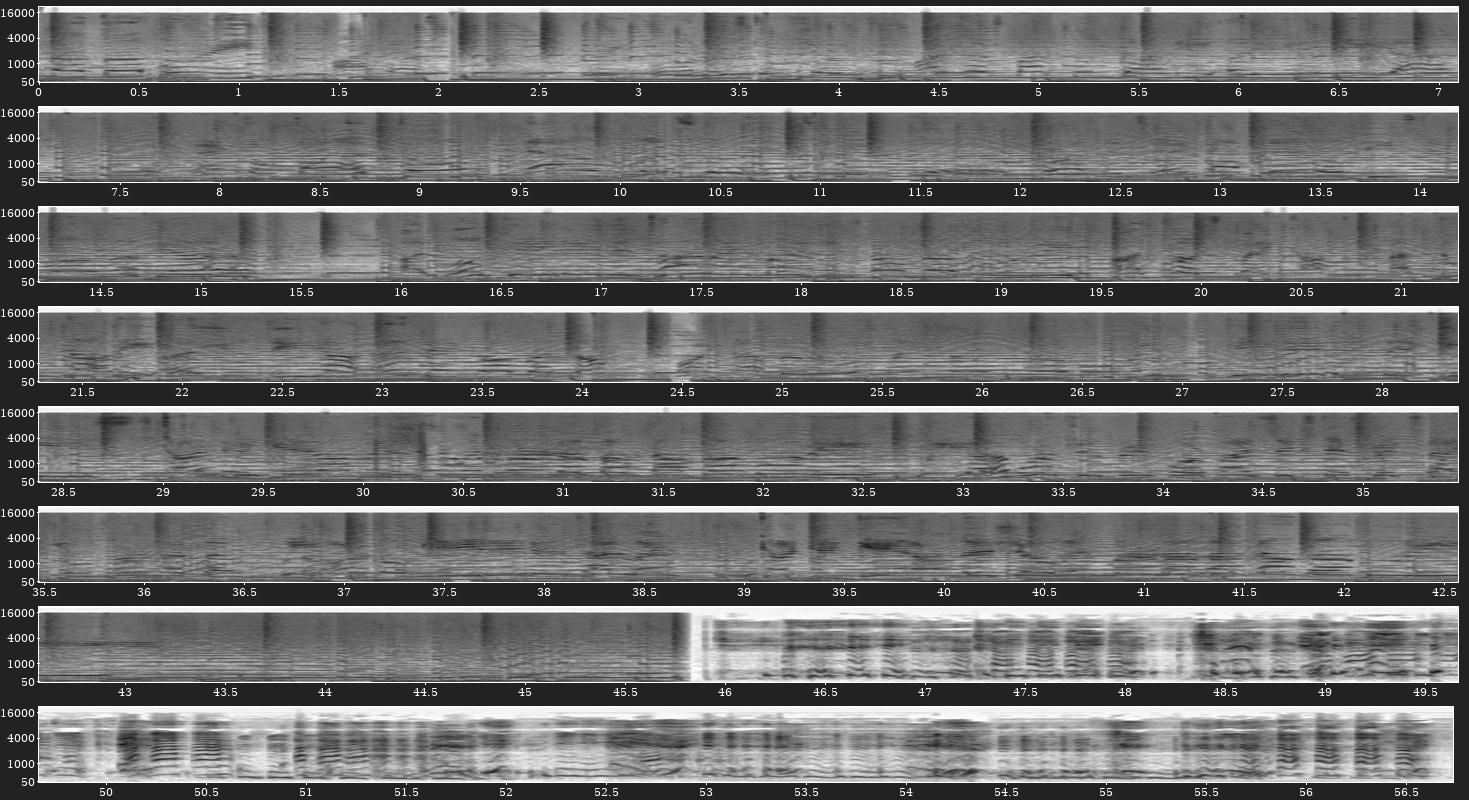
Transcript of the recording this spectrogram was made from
two, three, four, five, six districts that you'll learn about. We are located in Thailand. Time to get on the show and learn about the booty.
